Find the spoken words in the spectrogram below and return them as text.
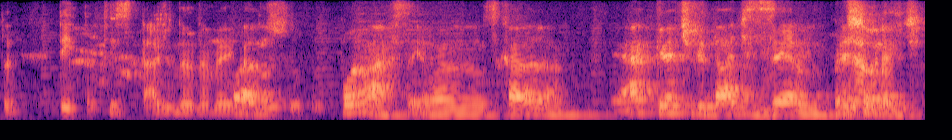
Pô. Tem tanto estádio na, na América do Sul. pô. Ah, sei lá, os caras. É a criatividade zero, impressionante.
